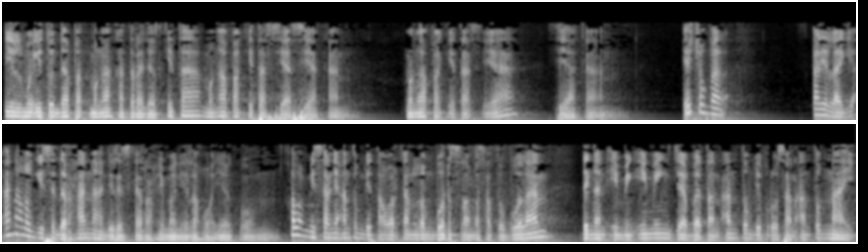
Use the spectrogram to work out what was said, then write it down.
ilmu itu dapat mengangkat derajat kita, mengapa kita sia-siakan? Mengapa kita sia-siakan? Ya coba Sekali lagi, analogi sederhana diri sekalian rahimanillah wa yakum. Kalau misalnya antum ditawarkan lembur selama satu bulan dengan iming-iming jabatan antum di perusahaan antum naik.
